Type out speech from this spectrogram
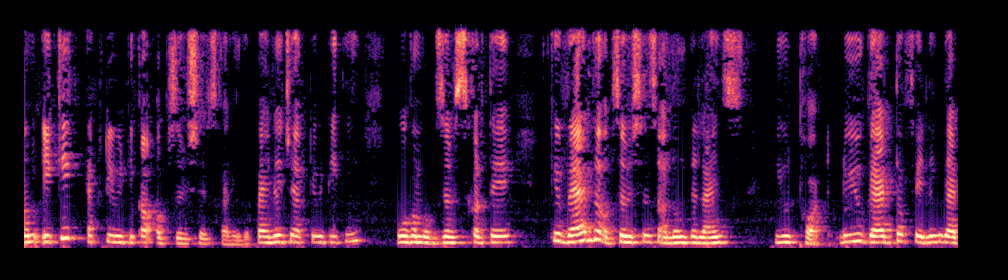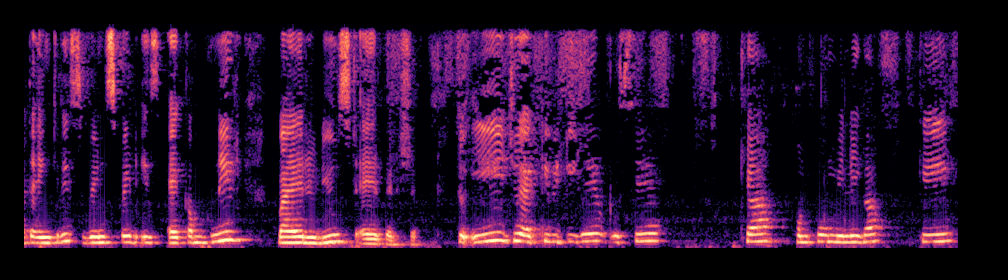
हम एक एक एक्टिविटी का ऑब्जर्वेशन करेंगे। पहले जो एक्टिविटी थी, वो हम ऑब्ज़र्व करते हैं कि where the observation along the lines you thought do you get the feeling that the increased wind speed is accompanied by reduced air pressure? तो ये जो एक्टिविटी है, उससे क्या हमको मिलेगा कि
